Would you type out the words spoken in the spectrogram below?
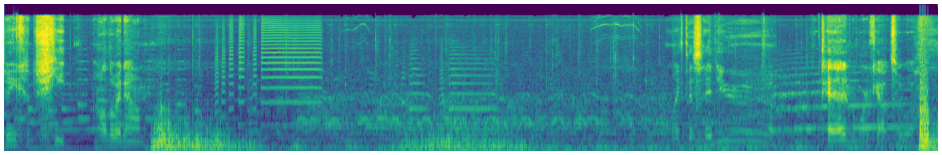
So you can cheat all the way down. Like this idea. Okay, that didn't work out too well.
